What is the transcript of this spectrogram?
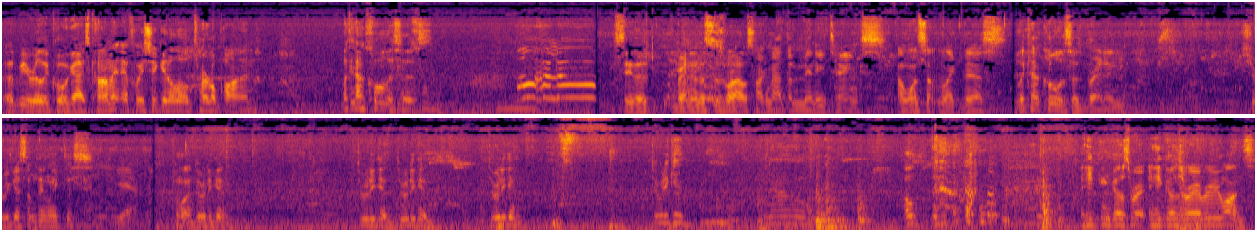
That would be really cool, guys. Comment if we should get a little turtle pond. Look how cool this is. Oh, hello. See, the, Brandon, this is what I was talking about, the mini tanks. I want something like this. Look how cool this is, Brandon. Should we get something like this? Yeah. Come on, do it again. Do it again, do it again. Do it again. Do it again. No. Oh. he can goes where he goes wherever he wants.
